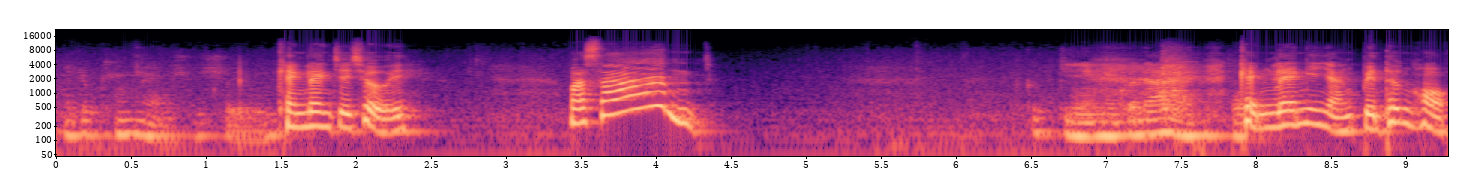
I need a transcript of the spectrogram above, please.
แมทธิวแข็งแรงเฉยแข็งแรงเฉยๆว่าซ่านๆก็กินยังไงก็ได้แข็งแรงอีหยังเป็นเทิงหอบ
